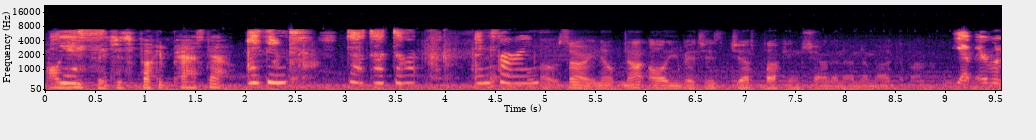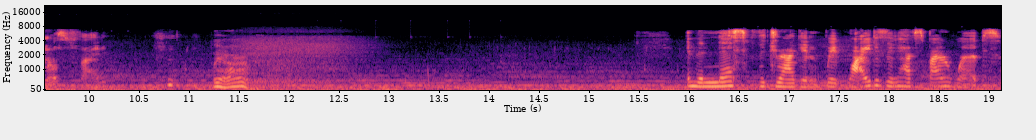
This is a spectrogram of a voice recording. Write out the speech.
All Yes. you bitches fucking passed out. I think. Dot dot dot. I'm fine. Oh, sorry, no, not all you bitches, just fucking Shannon and Namakaba. Yep, everyone else is fine. Where are we? In the nest of the dragon. Wait, why does it have spider webs?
